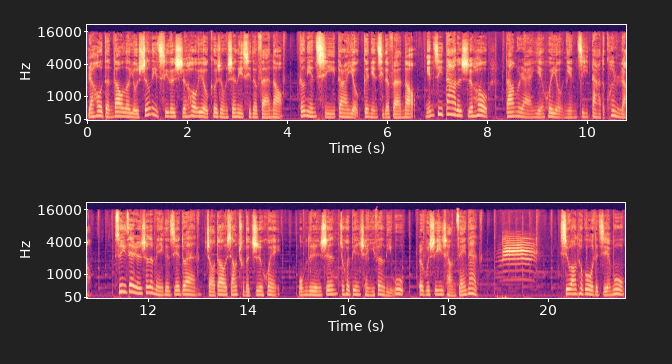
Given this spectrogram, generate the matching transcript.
然后等到了有生理期的时候，又有各种生理期的烦恼。更年期当然有更年期的烦恼。年纪大的时候，当然也会有年纪大的困扰。所以在人生的每一个阶段，找到相处的智慧，我们的人生就会变成一份礼物，而不是一场灾难。希望透过我的节目，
